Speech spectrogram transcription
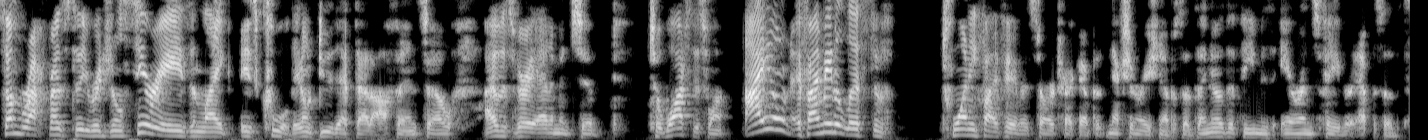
some reference to the original series and like is cool. They don't do that that often, so I was very adamant to to watch this one. I don't. If I made a list of 25 favorite Star Trek Next Generation episodes. I know the theme is Aaron's favorite episodes.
